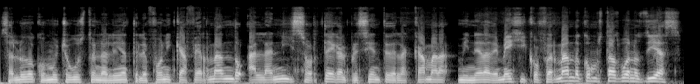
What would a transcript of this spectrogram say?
saludo con mucho gusto en la línea telefónica a Fernando Alanís Ortega, el presidente de la Cámara de México. Fernando, ¿cómo estás? Buenos días.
